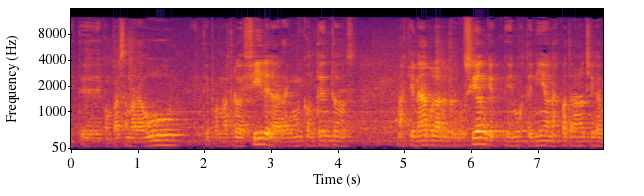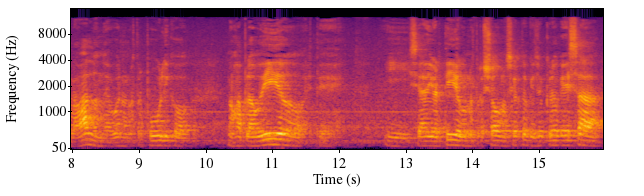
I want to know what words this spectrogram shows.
este, de Comparsa Marabú, este, por nuestro desfile, la verdad que muy contentos más que nada por la repercusión que hemos tenido en las cuatro noches de carnaval, donde bueno, nuestro público nos ha aplaudido este, y se ha divertido con nuestro show, ¿no es cierto? Que yo creo que esa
